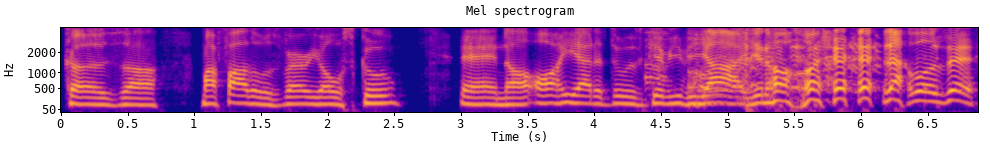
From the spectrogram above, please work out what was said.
because uh, my father was very old school. And uh, all he had to do is give you the eye, you know. that was it.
